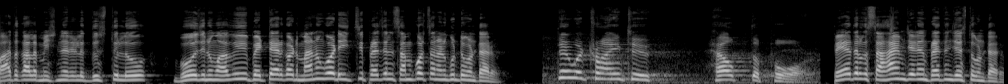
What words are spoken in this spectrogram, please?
పాతకాల మిషనరీలు దుస్తులు భోజనం అవి పెట్టారు కాబట్టి మనం కూడా ఇచ్చి ప్రజలను సమకూర్చాలని అనుకుంటూ ఉంటారు They were trying to help the poor. పేదలకు సహాయం చేయడానికి ప్రయత్నం చేస్తూ ఉంటారు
